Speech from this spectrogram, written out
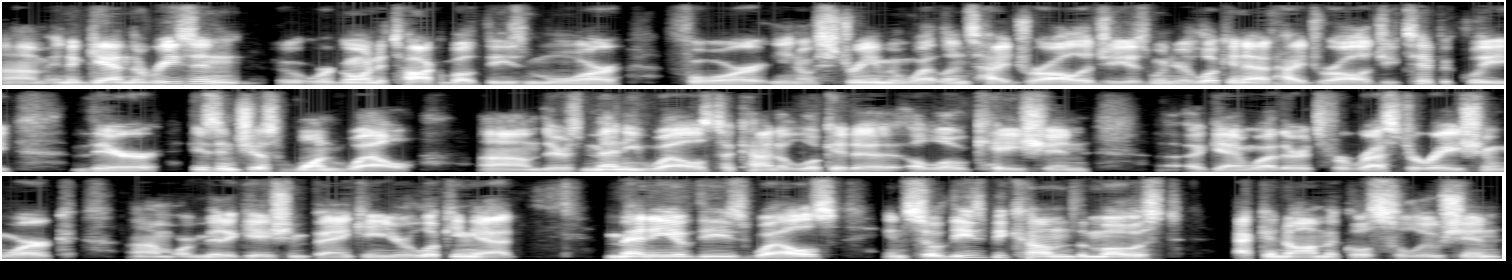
Um, and again, the reason we're going to talk about these more for you know stream and wetlands hydrology is when you're looking at hydrology, typically there isn't just one well. Um, there's many wells to kind of look at a, a location, again, whether it's for restoration work um, or mitigation banking, you're looking at many of these wells. And so these become the most economical solution.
